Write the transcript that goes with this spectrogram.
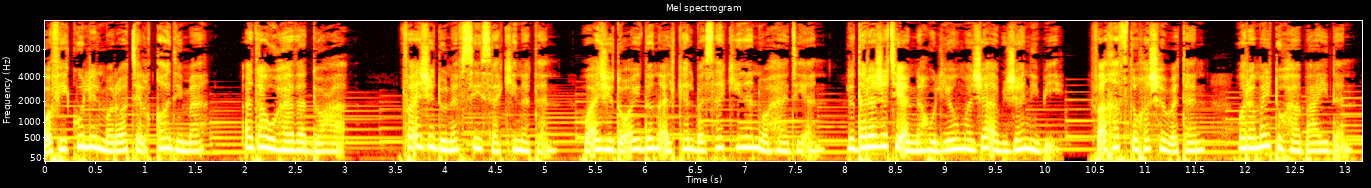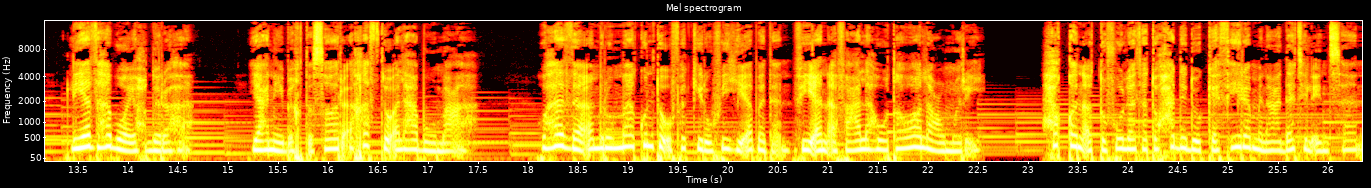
وفي كل المرات القادمة أدعو هذا الدعاء. فأجد نفسي ساكنة وأجد أيضا الكلب ساكنا وهادئا لدرجة أنه اليوم جاء بجانبي. فأخذت خشبة ورميتها بعيدا ليذهب ويحضرها. يعني باختصار أخذت ألعب معه. وهذا أمر ما كنت أفكر فيه أبدا في أن أفعله طوال عمري. حقا الطفولة تحدد كثيرا من عادات الإنسان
